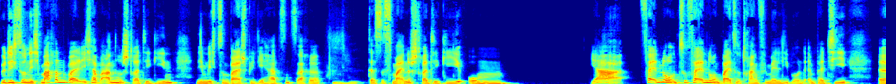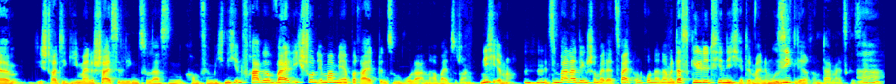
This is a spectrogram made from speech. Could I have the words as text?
würde ich so nicht machen, weil ich habe andere Strategien, nämlich zum Beispiel die Herzenssache. Mhm. Das ist meine Strategie, um ja Veränderung, zu Veränderung beizutragen, für mehr Liebe und Empathie. Ähm, die Strategie, meine Scheiße liegen zu lassen, kommt für mich nicht in Frage, weil ich schon immer mehr bereit bin, zum Wohle anderer beizutragen. Nicht immer. Mhm. Jetzt sind wir allerdings schon bei der zweiten Grundannahme. Das gilt hier nicht, hätte meine Musiklehrerin damals gesagt. Ah,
